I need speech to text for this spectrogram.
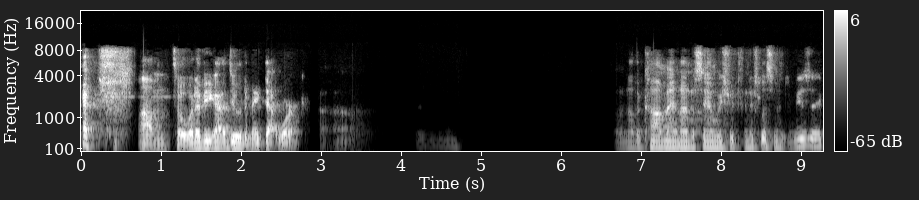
um, so whatever you got to do to make that work. Another comment, I understand we should finish listening to music.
